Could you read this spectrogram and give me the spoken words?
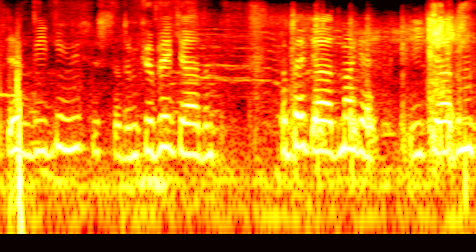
İşte bildiğiniz sıçradım. Köpek yağdım. Köpek yardıma gel. İlk yardım.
